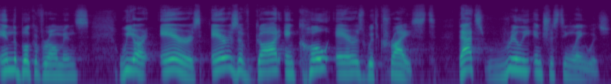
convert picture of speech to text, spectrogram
in the book of Romans, we are heirs, heirs of God and co heirs with Christ. That's really interesting language.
